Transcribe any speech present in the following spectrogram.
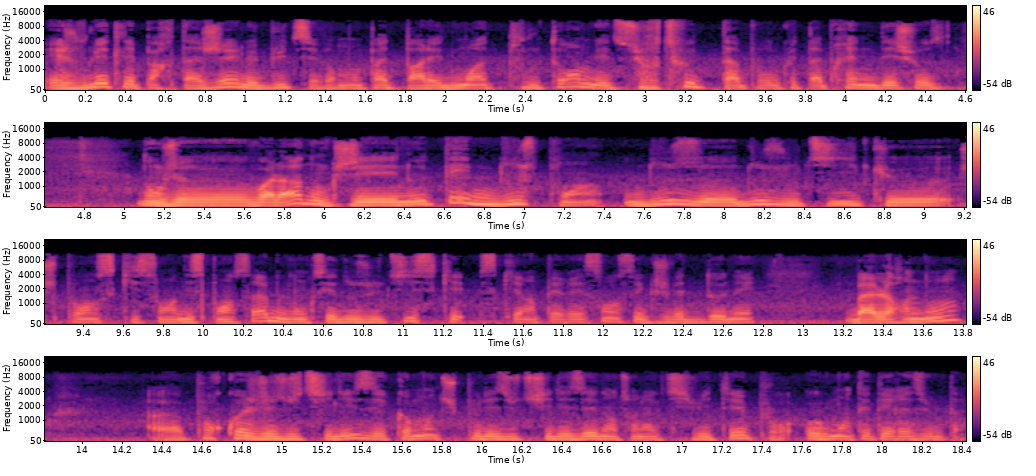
Et je voulais te les partager. Le but, c'est vraiment pas de parler de moi tout le temps, mais surtout que tu apprennes des choses. Donc voilà, donc j'ai noté 12 points, 12, 12 outils que je pense qui sont indispensables. Donc ces 12 outils, ce qui est, intéressant, c'est que je vais te donner bah, leur nom, pourquoi je les utilise et comment tu peux les utiliser dans ton activité pour augmenter tes résultats.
